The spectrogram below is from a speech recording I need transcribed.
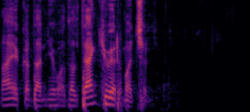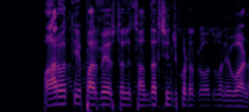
నా యొక్క ధన్యవాదాలు. థ్యాంక్ యూ వెరీ మచ్ అండి. పార్వతీ పరమేశ్వరుని సందర్శించుకోవడం రోజు మన ఇవాళ.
